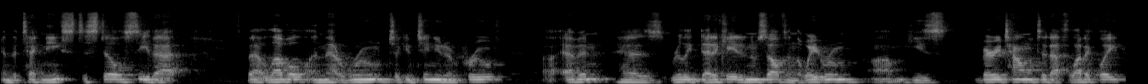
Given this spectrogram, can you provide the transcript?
in the techniques to still see that that level and that room to continue to improve. Uh, Evan has really dedicated himself in the weight room. Um, he's very talented athletically,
